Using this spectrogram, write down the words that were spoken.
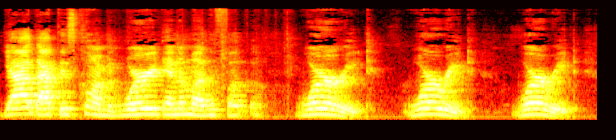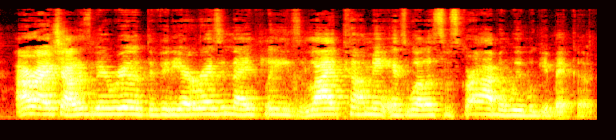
Y'all got this karmic worried and a motherfucker. Worried. Worried. Worried. All right, y'all. It's been real. If the video resonate, please like, comment, as well as subscribe, and we will get back up.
